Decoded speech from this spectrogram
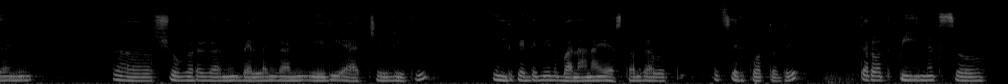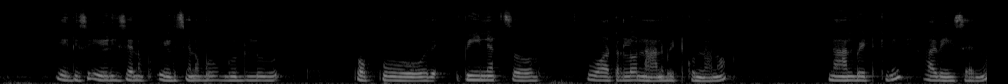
కానీ షుగర్ కానీ బెల్లం కానీ ఏది యాడ్ చేయలేదు. ఎందుకంటే నేను బనానా వేస్తాను కాబట్టి అది సరిపోతుంది. తర్వాత పీనట్స్ ఏడిసి ఏడిసిన ఏడిసెనపు గుడ్లు పప్పు అదే పీనట్స్ వాటర్లో నానబెట్టుకున్నాను. నానబెట్టుకుని అవి వేసాను.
